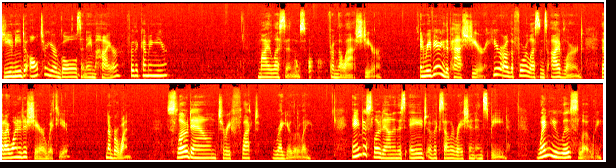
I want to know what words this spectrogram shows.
do you need to alter your goals and aim higher for the coming year? My lessons from the last year. In reviewing the past year, here are the four lessons I've learned that I wanted to share with you. Number one, slow down to reflect regularly. Aim to slow down in this age of acceleration and speed. When you live slowly,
